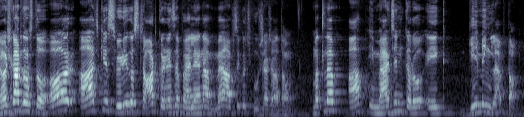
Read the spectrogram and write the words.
नमस्कार दोस्तों, और आज के इस वीडियो को स्टार्ट करने से पहले ना, मैं आपसे कुछ पूछना चाहता हूँ। मतलब आप इमेजिन करो एक गेमिंग लैपटॉप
